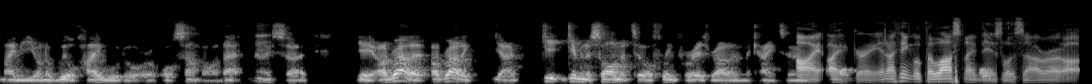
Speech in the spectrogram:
maybe on a Will Hayward or or something like that. You know, so yeah, I'd rather I'd rather you know give an assignment to a Flynn Perez rather than Kane Turner. I, I agree, and I think look, the last name there's Lazzaro.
